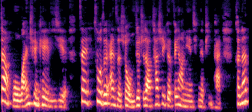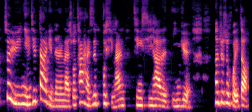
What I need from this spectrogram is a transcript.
但我完全可以理解，在做这个案子的时候，我们就知道它是一个非常年轻的品牌。可能对于年纪大一点的人来说，他还是不喜欢听嘻哈的音乐。那就是回到，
